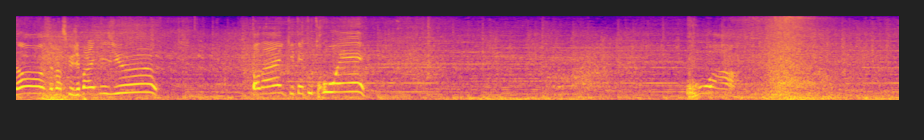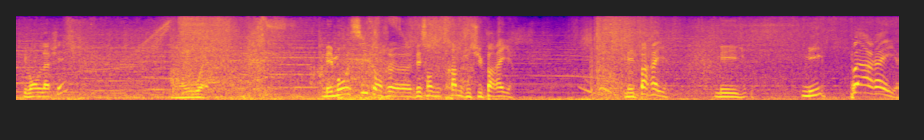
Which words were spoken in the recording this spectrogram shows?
Non, c'est parce que j'ai parlé de mes yeux T'en as un qui était tout troué Ils vont le lâcher Ah ouais. Mais moi aussi, quand je descends du tram, je suis pareil. Mais pareil. Mais... Mais pareil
